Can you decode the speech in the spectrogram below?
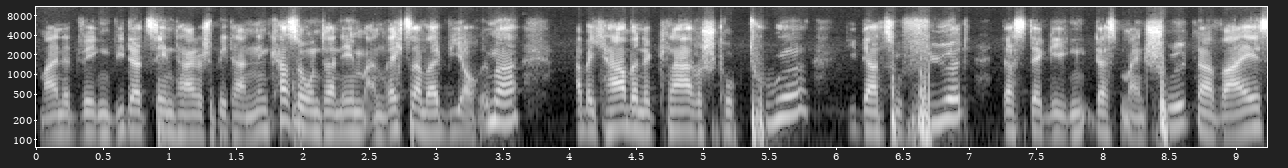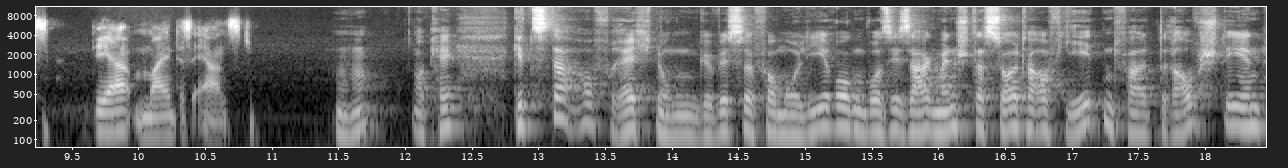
meinetwegen wieder zehn Tage später an den Kasseunternehmen, an Rechtsanwalt, wie auch immer. Aber ich habe eine klare Struktur, die dazu führt, dass, der Gegen, dass mein Schuldner weiß, der meint es ernst. Mhm. Okay. Gibt es da auf Rechnungen gewisse Formulierungen, wo Sie sagen, Mensch, das sollte auf jeden Fall draufstehen,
